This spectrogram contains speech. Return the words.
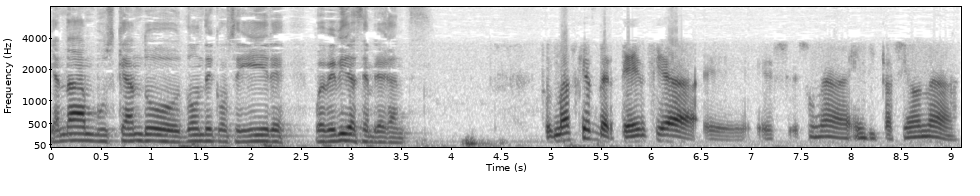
y andaban buscando dónde conseguir eh, pues bebidas embriagantes? Pues más que advertencia, eh, es, es, una invitación a,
